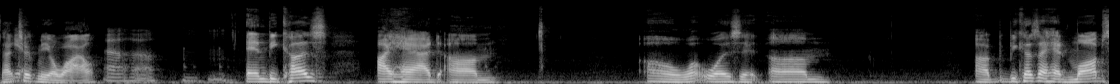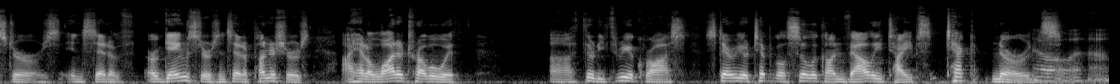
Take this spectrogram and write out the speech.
That Yeah. took me a while, uh huh. and because I had, um, oh, what was it? Um, uh, because I had mobsters instead of or gangsters instead of punishers, I had a lot of trouble with uh, 33 across stereotypical Silicon Valley types, tech nerds. Oh, uh huh.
